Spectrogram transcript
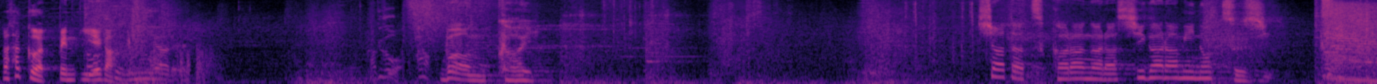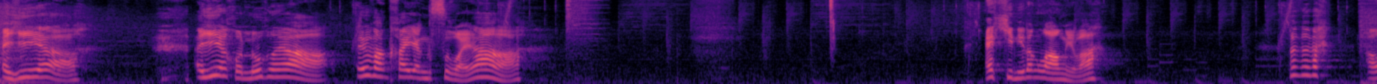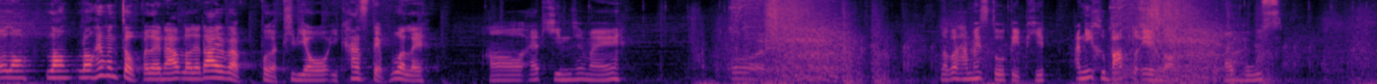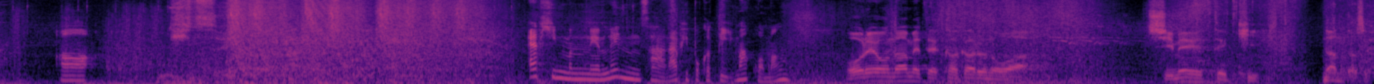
แล้วถ้าเกิดเป็น EX อะ 挽回シャタツからがらしがらみの辻 ไอ้เหี้ย ไอ้เหี้ยขนลุกเลยอ่ะไอ้บางใครอย่างสวยอ่ะ ไอ้คินนี้ต้องลองหนิวะไปไปไปเอาลองลองลองให้มันจบไปเลยนะครับ เราจะได้แบบเปิดทีเดียวอีก5สเต็ปรวดเลยเอาแอดคินใช่ไหมเราก็ทำให้สตูติดพิษ อันนี้คือบัฟตัวเองเหรออ๋อบูสอ๋อ แอดคินมันเน้นเล่นสถานะผิดปกติมากกว่ามั้ง 俺を舐めてかかるのは 致命的なんだぜ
